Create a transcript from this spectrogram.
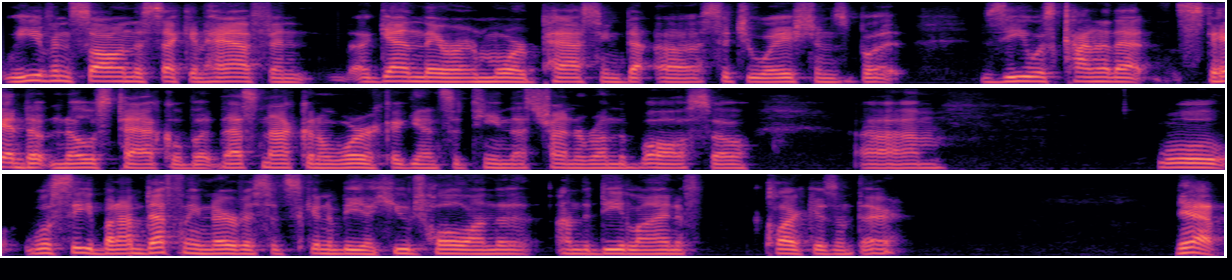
we even saw in the second half, and again, they were in more passing uh, situations. But Z was kind of that stand up nose tackle, but that's not going to work against a team that's trying to run the ball. So um, we'll we'll see. But I'm definitely nervous. It's going to be a huge hole on the on the D line if Clark isn't there. Yeah,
